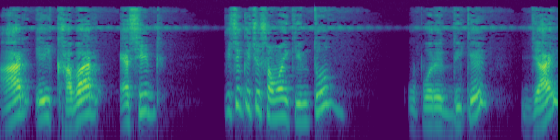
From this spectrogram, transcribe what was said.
আর এই খাবার, অ্যাসিড কিছু কিছু সময় কিন্তু উপরের দিকে যায়,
